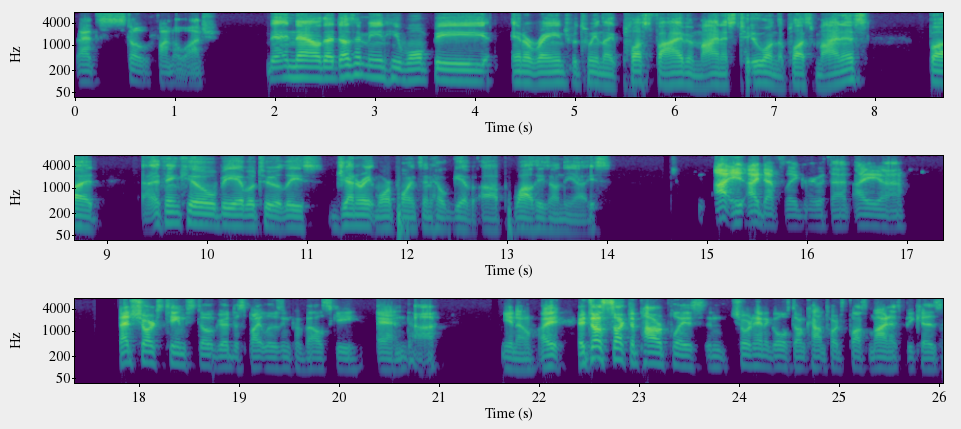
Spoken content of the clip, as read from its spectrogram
that's still fun to watch. And now that doesn't mean he won't be in a range between like plus five and minus two on the plus minus, but I think he'll be able to at least generate more points than he'll give up while he's on the ice. I I definitely agree with that. I uh that Sharks team's still good despite losing Pavelski and uh you know, I it does suck that power plays and shorthanded goals don't count towards plus minus because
